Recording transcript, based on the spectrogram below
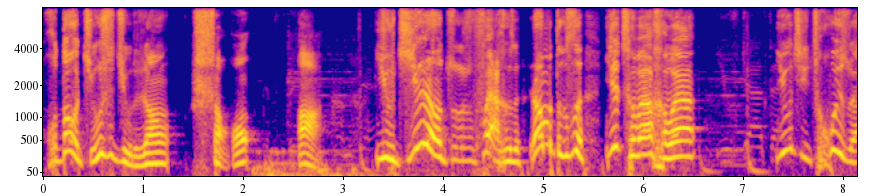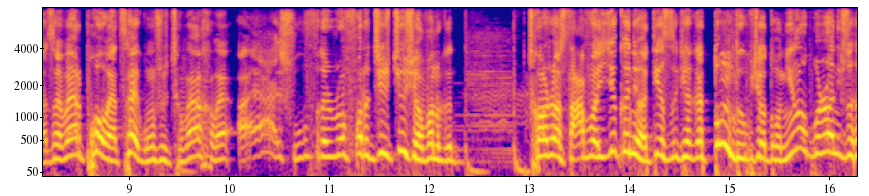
活到九十九的人少啊。有几个人做饭后，人们都是一吃完喝完，尤其吃烩酸菜，完了泡完菜公水，吃完喝完，哎呀，舒服的舒服的，就就想往那个床上沙发一个两电视看看，动都不想动。你老婆让你说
